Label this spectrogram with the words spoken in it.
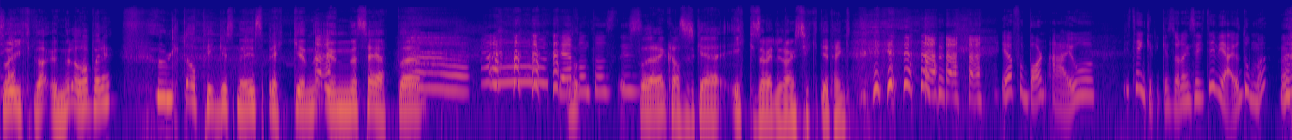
så gikk det da under, og det var bare fullt av tyggis ned i sprekken under setet. Det er fantastisk. Så det er den klassiske ikke så veldig langsiktige tenkt. Ja, for barn er jo Vi tenker ikke så langsiktig, vi er jo dumme. Nei,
